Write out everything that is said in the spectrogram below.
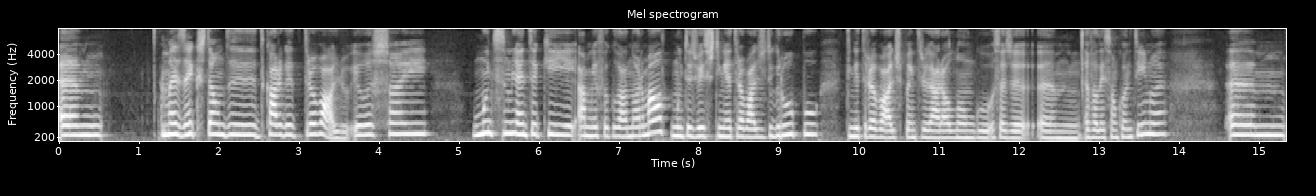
Ahm, mas em questão de, de carga de trabalho, eu achei muito semelhante aqui à minha faculdade normal. Muitas vezes tinha trabalhos de grupo, tinha trabalhos para entregar ao longo, ou seja, hum, avaliação contínua, Hum,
